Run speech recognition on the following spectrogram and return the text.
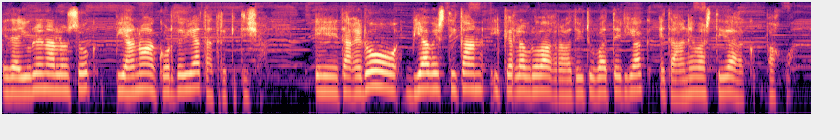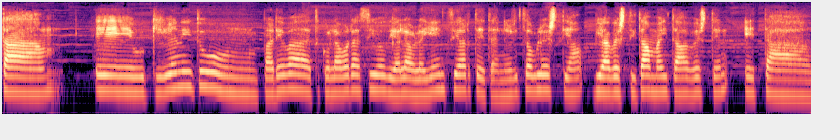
Eta Julen Alonsok pianoa, akordeoia eta trekitixa. Eta gero, bi abestitan Iker Lauroba grabatu ditu bateriak eta ane bastidak bajoa. Ta E, uki genitun pare bat kolaborazio diala olaia arte eta neritza ulestia, bi abestita maita abesten, eta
